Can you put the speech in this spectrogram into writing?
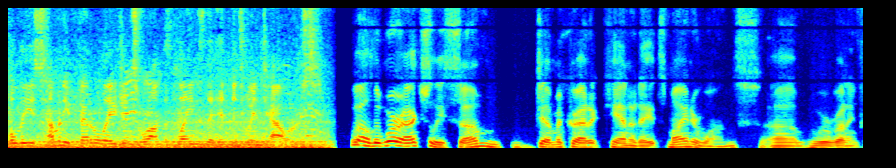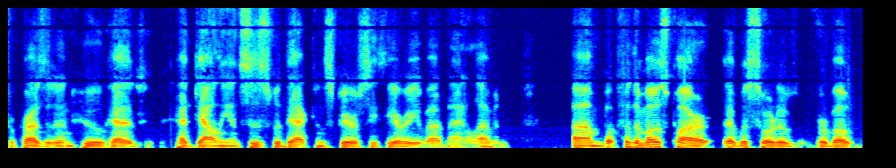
police, how many federal agents were on the planes that hit the Twin Towers. Well, there were actually some Democratic candidates, minor ones, um, who were running for president who had had dalliances with that conspiracy theory about 9 11. Um, but for the most part, it was sort of verboten,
